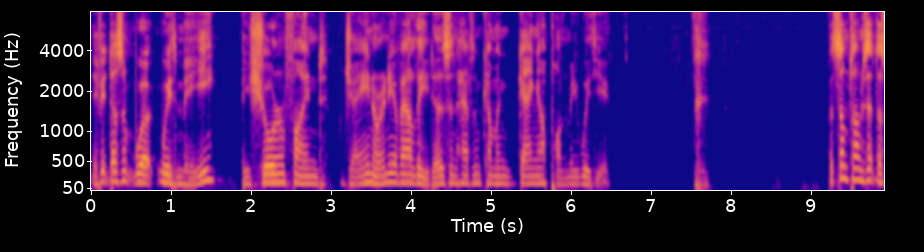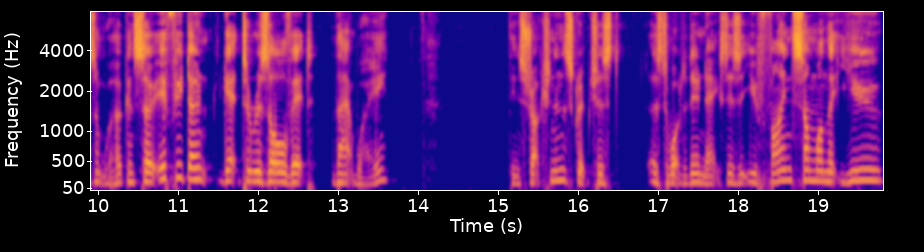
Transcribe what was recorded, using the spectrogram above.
If it doesn't work with me, be sure and find Jane or any of our leaders and have them come and gang up on me with you. but sometimes that doesn't work. And so if you don't get to resolve it that way, the instruction in the scriptures as to what to do next is that you find someone that you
